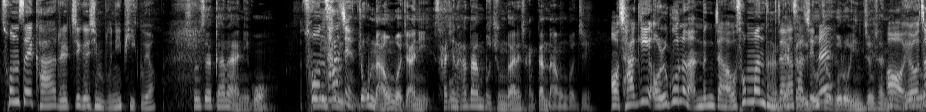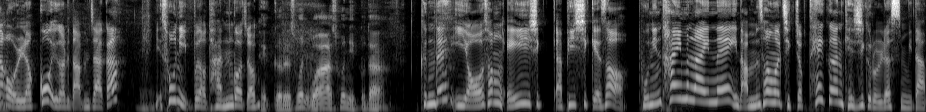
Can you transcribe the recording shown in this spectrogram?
손 셀카를 찍으신 분이 B고요. 손 셀카는 아니고 손 사진. 조금 나온 거지. 아니 사진 하단부 중간에 잠깐 나온 거지. 어, 자기 얼굴은 안 등장하고 손만 아, 등장한 약간 사진을 의도적으로 인증샷 어, 느낌으로 여자가 올렸고 이거를 남자가 손이 이쁘다고 단 거죠. 댓글을 손 와 손 이쁘다. 근데 이 여성 A 씨, 아, B 씨께서 본인 타임라인에 이 남성을 직접 태그한 게시글 올렸습니다.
